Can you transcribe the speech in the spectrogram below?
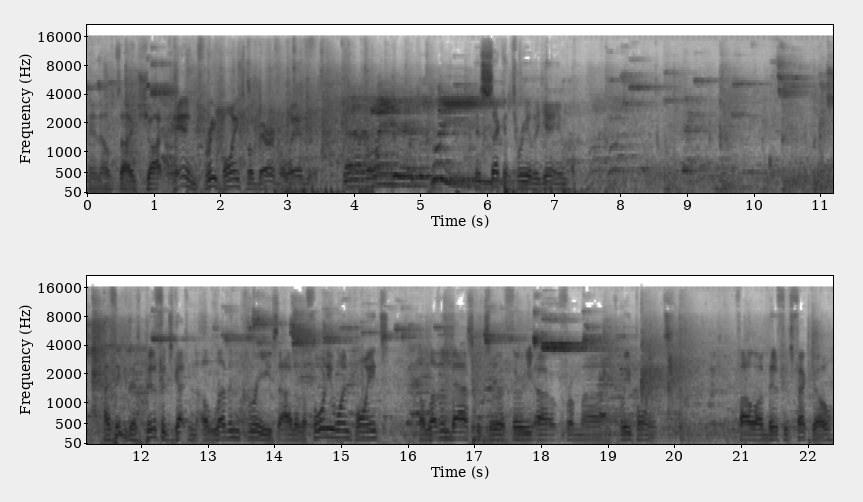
An outside shot and three points for Barrett Belanger. Belanger for three. His second three of the game. I think that Biddeford's gotten 11 threes out of the 41 points, 11 baskets are 30 uh, from uh, three points. Foul on Biddeford's Fecto,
